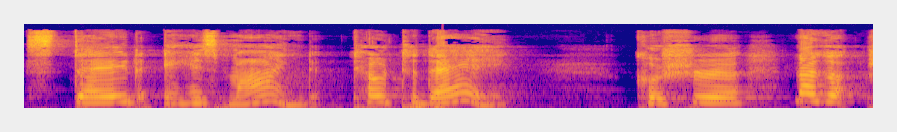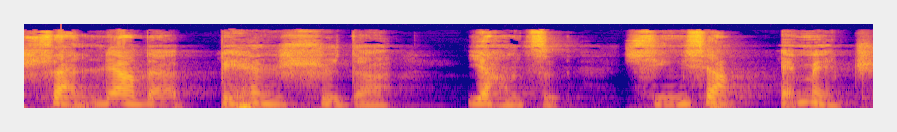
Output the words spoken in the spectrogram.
stayed in his mind till today. 可是那个闪亮的便士的样子、形象 （image）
